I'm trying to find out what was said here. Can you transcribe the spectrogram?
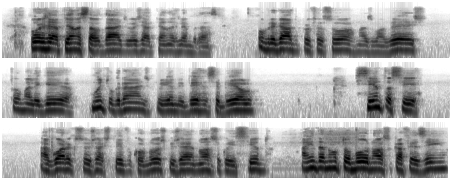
hoje é apenas saudade, hoje é apenas lembrança. Obrigado, professor, mais uma vez. Foi uma alegria muito grande para o IMB recebê-lo. Sinta-se, agora que o senhor já esteve conosco, já é nosso conhecido, ainda não tomou o nosso cafezinho,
